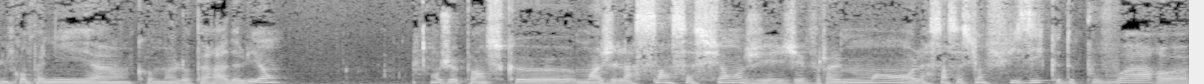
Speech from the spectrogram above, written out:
une compagnie euh, comme l'Opéra de Lyon, je pense que moi j'ai la sensation, j'ai vraiment la sensation physique de pouvoir euh,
